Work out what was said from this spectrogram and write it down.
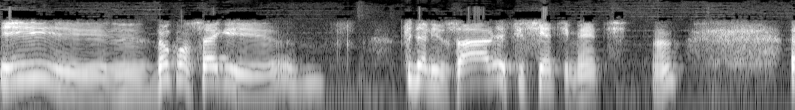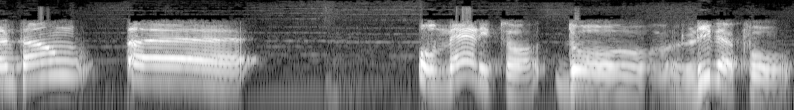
e não consegue finalizar eficientemente. Né? Então, é, o mérito do Liverpool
